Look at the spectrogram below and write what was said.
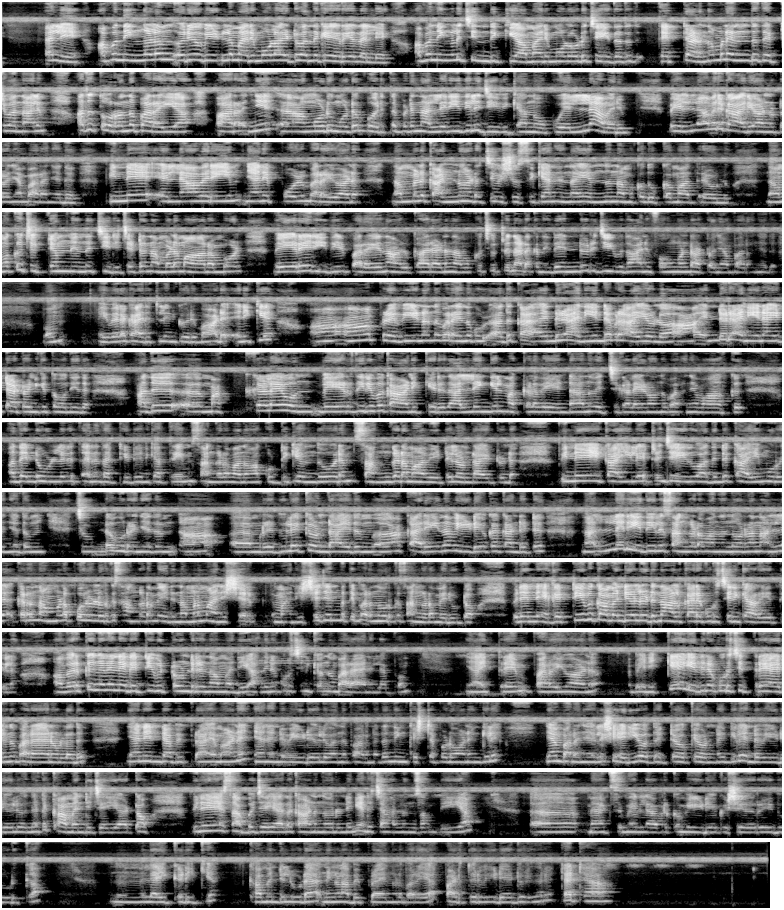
അല്ലേ? അപ്പൊ നിങ്ങളും ഒരു വീട്ടിൽ മരുമോളായിട്ട് വന്ന് കയറിയതല്ലേ അപ്പൊ നിങ്ങൾ ചിന്തിക്കുക മരുമോളോട് ചെയ്തത് തെറ്റാണ്. നമ്മൾ എന്ത് തെറ്റ് വന്നാലും അത് തുറന്ന് പറയുക പറഞ്ഞ് അങ്ങോട്ടും ഇങ്ങോട്ടും പൊരുത്തപ്പെട്ട് നല്ല രീതിയിൽ ജീവിക്കാൻ നോക്കൂ എല്ലാവരും. ഇപ്പൊ എല്ലാവരുടെ കാര്യമാണ് കേട്ടോ ഞാൻ പറഞ്ഞത്. പിന്നെ എല്ലാവരെയും ഞാൻ എപ്പോഴും പറയുവാണ് നമ്മൾ കണ്ണു അടച്ച് വിശ്വസിക്കാൻ നിന്നാൽ എന്നും നമുക്ക് ദുഃഖം മാത്രമേ ഉള്ളൂ. നമുക്ക് ചുറ്റും നിന്ന് ചിരിച്ചിട്ട് നമ്മൾ മാറുമ്പോൾ വേറെ രീതിയിൽ പറയുന്ന ആൾക്കാരാണ് നമുക്ക് ചുറ്റും നടക്കുന്നത്. ഇത് എന്റെ ഒരു ജീവിതാനുഭവം കൊണ്ടാട്ടോ ഞാൻ പറഞ്ഞത്. അപ്പം ഇവരെ കാര്യത്തിൽ എനിക്ക് ഒരുപാട് എനിക്ക് ആ ആ പ്രവീൺ എന്ന് പറയുന്ന അത് എന്റെ ഒരു അനിയന്റെ പ്രായമുള്ളൂ ആ എന്റെ ഒരു അനിയനായിട്ടാട്ടോ എനിക്ക് തോന്നിയത്. അത് ഏഹ്, മക്കളെ വേർതിരിവ് കാണിക്കരുത്. അല്ലെങ്കിൽ മക്കളെ വേണ്ടാന്ന് വെച്ച് കളയണമെന്ന് പറഞ്ഞ വാക്ക് അതെന്റെ ഉള്ളിൽ തന്നെ തട്ടിയിട്ട്. എനിക്ക് അത്രയും സങ്കടം വന്നു. ആ കുട്ടിക്ക് എന്തോരം സങ്കടം ആ വീട്ടിൽ ഉണ്ടായിട്ടുണ്ട് പിന്നെ കൈലേറ്റം ചെയ്തു. അതിന്റെ കൈ മുറിഞ്ഞതും ചുണ്ട മുറിഞ്ഞതും ആ മൃദുലയ്ക്ക് ഉണ്ടായതും ആ കരയുന്ന വീഡിയോ ഒക്കെ കണ്ടിട്ട് നല്ല രീതിയിൽ സങ്കടം വന്നെന്ന് പറഞ്ഞാൽ നല്ല കാരണം നമ്മളെപ്പോലുള്ളവർക്ക് സങ്കടം വരും. നമ്മൾ മനുഷ്യർ മനുഷ്യ ജന്മത്തിൽ പറഞ്ഞവർക്ക് സങ്കടം വരും കേട്ടോ പിന്നെ നെഗറ്റീവ് കമന്റുകൾ ഇടുന്ന ആൾക്കാരെ കുറിച്ച് എനിക്ക് അറിയത്തില്ല അവർക്ക് ഇങ്ങനെ നെഗറ്റീവ് ഇട്ടുകൊണ്ടിരുന്നാൽ മതി. അതിനെക്കുറിച്ച് എനിക്കൊന്നും പറയാനില്ല. അപ്പം ഞാൻ ഇത്രയും പറയുവാണ്. അപ്പം എനിക്ക് ഇതിനെക്കുറിച്ച് ഇത്രയായിരുന്നു പറയാനുള്ളത്. ഞാൻ എന്റെ അഭിപ്രായമാണ്. ഞാൻ എന്റെ വീഡിയോയിൽ വന്ന് പറഞ്ഞത് നിങ്ങൾക്ക് ഇഷ്ടപ്പെടുവാണെങ്കിൽ ഞാൻ പറഞ്ഞതിൽ ശരിയോ തെറ്റോ ഒക്കെ ഉണ്ടെങ്കിൽ എന്റെ വീഡിയോയിൽ വന്നിട്ട് കമന്റ് ചെയ്യുക കേട്ടോ. പിന്നെ സബ് ചെയ്യാതെ കാണുന്നവരുണ്ടെങ്കിൽ എന്റെ ചാനൽ ഒന്ന് സബ് ചെയ്യാം. മാക്സിമം എല്ലാവർക്കും വീഡിയോ ഒക്കെ ഷെയർ ചെയ്ത് കൊടുക്കുക. ലൈക്ക് അടിക്കുക. കമന്റിലൂടെ നിങ്ങളുടെ അഭിപ്രായങ്ങൾ പറയുക അടുത്തൊരു വീഡിയോ ആയിട്ട് വരുന്നവരെ ടാറ്റാ.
